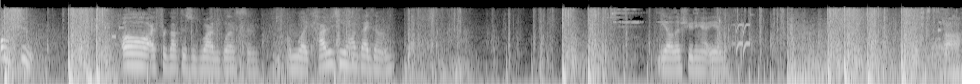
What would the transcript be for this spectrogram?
Oh shoot! Oh, I forgot this was Wild West, and I'm like, how does he have that gun? Yeah, they're shooting at you. Ah.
